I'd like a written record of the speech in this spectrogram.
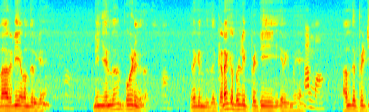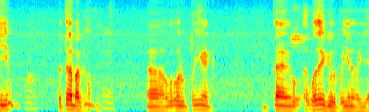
நான் ரெடியாக வந்திருக்கேன். நீங்கள் எல்லாரும் போயிடுங்க. எனக்கு இந்த கணக்கப்பள்ளி பெட்டி இருக்குமே அந்த பெட்டியும் ஆ. வெத்தலை பாக்கம் ம். ஆஹ், ஒரு பையன் உதவிக்கு ஒரு பையனை வைங்க.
